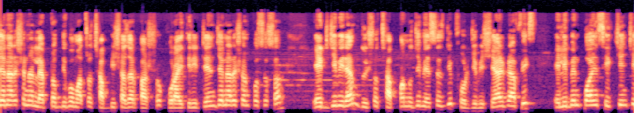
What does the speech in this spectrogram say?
জেনারেশনের ল্যাপটপ দিব মাত্র ছাব্বিশ হাজার পাঁচশো। Core i three ten generation processor eight GB RAM দুইশো ছাপ্পান্ন GB SSD four GB share graphics eleven point six inch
